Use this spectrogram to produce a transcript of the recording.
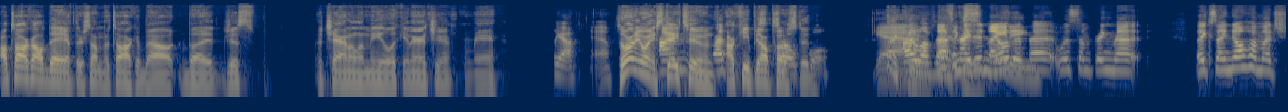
I'll talk all day if there's something to talk about. But just a channel of me looking at you, meh. Yeah. So anyway, stay I'm- tuned. I'll keep y'all so posted. cool. yeah. I love that. That's and I didn't know that that was something that, like, 'cause I know how much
